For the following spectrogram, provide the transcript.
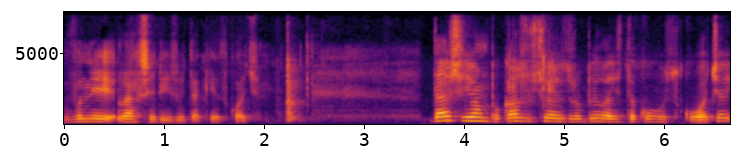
вони легше ріжуть такий скотч. Далі я вам покажу, що я зробила із такого скотча,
